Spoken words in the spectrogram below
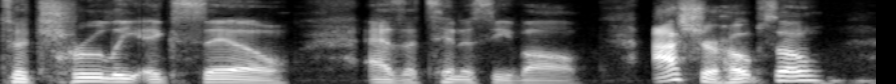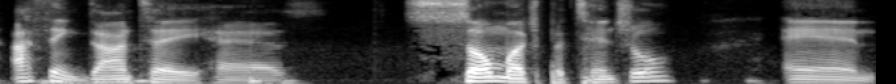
to truly excel as a Tennessee Vol. I sure hope so. I think Dont'e has so much potential, and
